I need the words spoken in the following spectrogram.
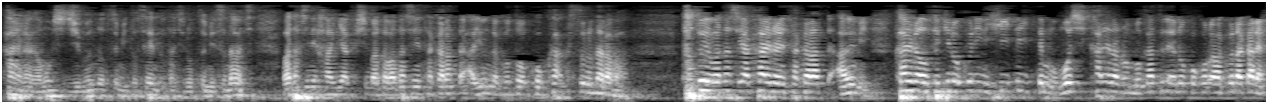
彼らがもし自分の罪と先祖たちの罪すなわち私に反逆しまた私に逆らって歩んだことを告白するならばたとえ私が彼らに逆らって歩み彼らを敵の国に引いていってももし彼らの無活例の心が砕かれ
